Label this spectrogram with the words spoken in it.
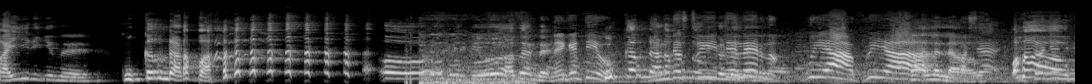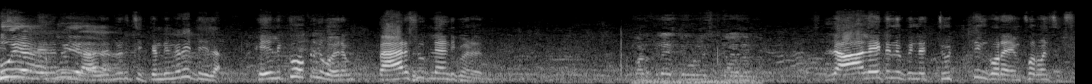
പൈയിരിക്കുന്നത് കുക്കറിന്റെ അടപ്പാ. ഓ ഓ, അത് തന്നെ നെഗറ്റീവ് കുക്കറിന്റെ അല്ലല്ല. ഹുയ, ഹുയ. ലാലേട്ടനൊരു ചിക്കൻ ഡിന്നർ കിട്ടിയില്ല. ഹെലികോപ്റ്ററിന് പകരം പാരഷൂട്ട് ലാൻഡിങ് വേണമായിരുന്നു. ലാലേട്ടന് പിന്നെ ചുറ്റും കുറെ എം ഫോർ വൺ സിക്സ്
